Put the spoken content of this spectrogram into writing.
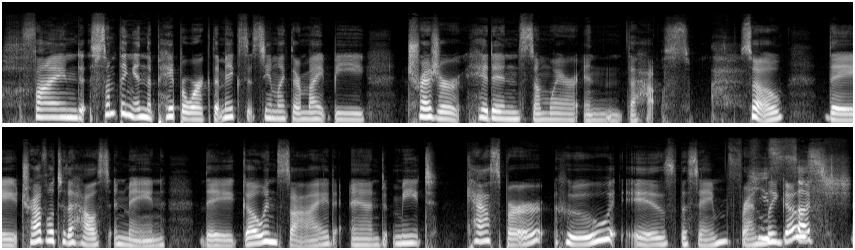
find something in the paperwork that makes it seem like there might be treasure hidden somewhere in the house. So they travel to the house in Maine. They go inside and meet Casper, who is the same friendly He's ghost. such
